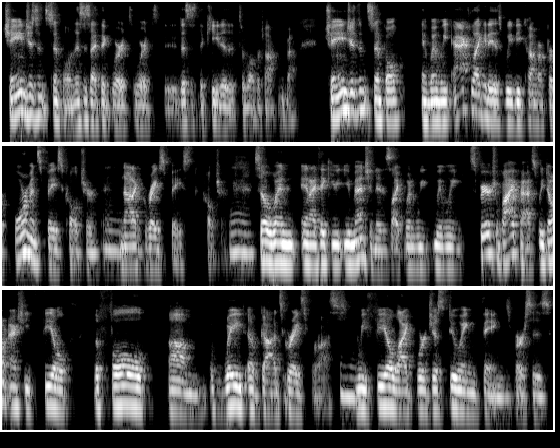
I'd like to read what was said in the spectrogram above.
Change isn't simple, and this is, I think, where it's where it's this is the key to, the, to what we're talking about. Change isn't simple. And when we act like it is, we become a performance based culture, mm. not a grace based culture. Mm. So when, and I think you, you mentioned it, it's like when we, when we spiritual bypass, we don't actually feel the full um, weight of God's grace for us. Mm. We feel like we're just doing things versus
